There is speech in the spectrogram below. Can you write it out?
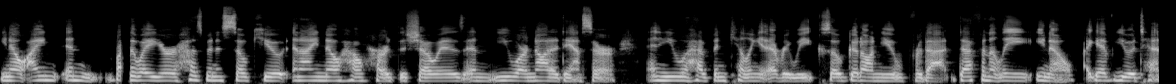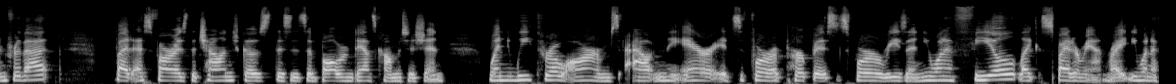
you know, I, and by the way, your husband is so cute, and I know how hard the show is, and you are not a dancer, and you have been killing it every week. So, good on you for that. Definitely, you know, I give you a 10 for that. But as far as the challenge goes, this is a ballroom dance competition when we throw arms out in the air, it's for a purpose, it's for a reason. You want to feel like Spider Man, right? You want to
